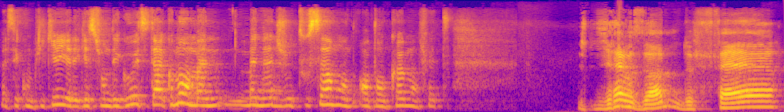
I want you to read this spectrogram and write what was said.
bah, c'est compliqué, il y a des questions d'ego, etc. Comment on manage tout ça en, en tant qu'homme, en fait? Je dirais aux hommes de faire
